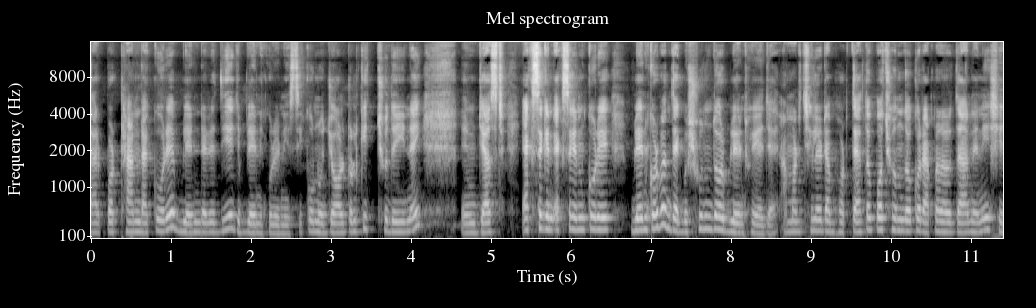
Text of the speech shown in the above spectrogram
তারপর ঠান্ডা করে ব্লেন্ডারে দিয়ে যে ব্লেন্ড করে নিছি কোনো জল টল কিচ্ছু দেই নাই। জাস্ট এক সেকেন্ড এক সেকেন্ড করে ব্লেন্ড করবেন দেখবে সুন্দর ব্লেন্ড হয়ে যায়। আমার ছেলেটা ভর্তা এত পছন্দ করে আপনারা জানেনি সে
